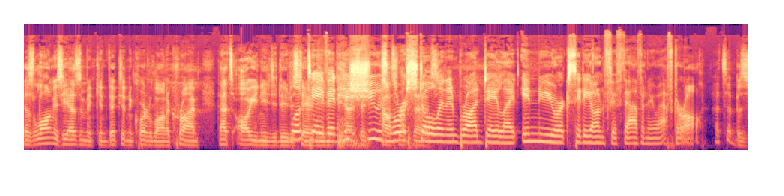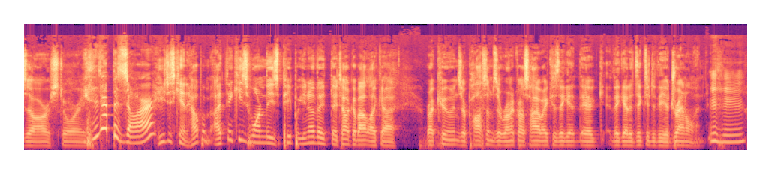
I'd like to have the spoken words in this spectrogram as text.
As long as he hasn't been convicted in a court of law on a crime, that's all you need to do to Well, stay. in the David, his shoes House were stolen in broad daylight in New York City on Fifth Avenue, after all. That's a bizarre story. Isn't that bizarre? He just can't help him. I think he's one of these people. You know, they, they talk about like uh, raccoons or possums that run across the highway because they get they, they get addicted to the adrenaline. Mm-hmm.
